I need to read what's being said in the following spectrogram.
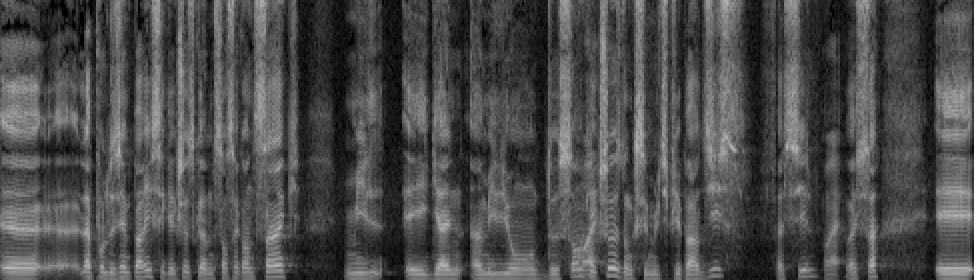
euh, là, pour le deuxième pari, c'est quelque chose comme 155 000 et il gagne 1 million 200 Ouais. quelque chose, donc c'est multiplié par 10, facile. Ouais. c'est ça. Et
